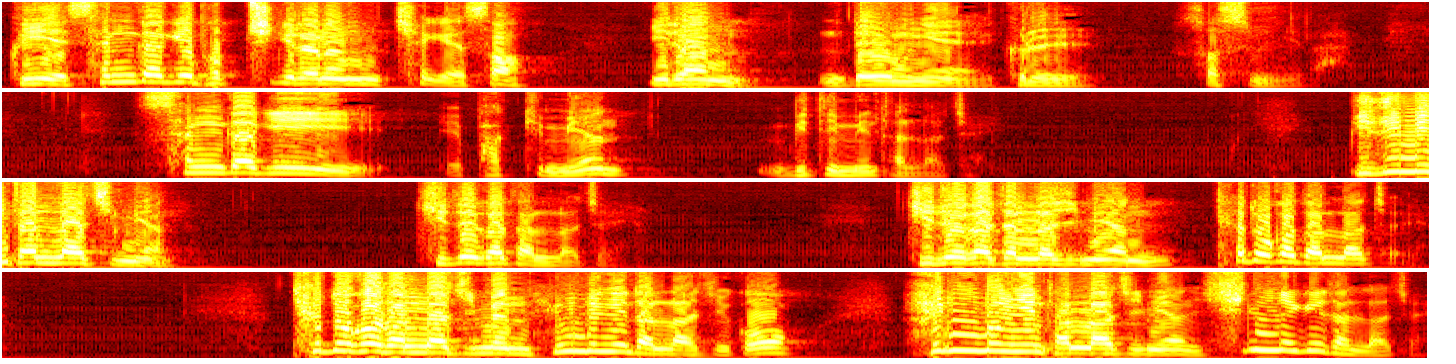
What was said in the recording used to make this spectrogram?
그의 생각의 법칙이라는 책에서 이런 내용의 글을 썼습니다. 생각이 바뀌면 믿음이 달라져요. 믿음이 달라지면 기대가 달라져요. 기대가 달라지면 태도가 달라져요. 태도가 달라지면 행동이 달라지고 행동이 달라지면 실력이 달라져요.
